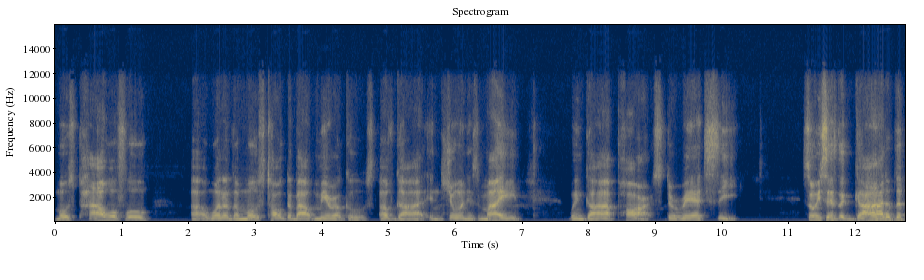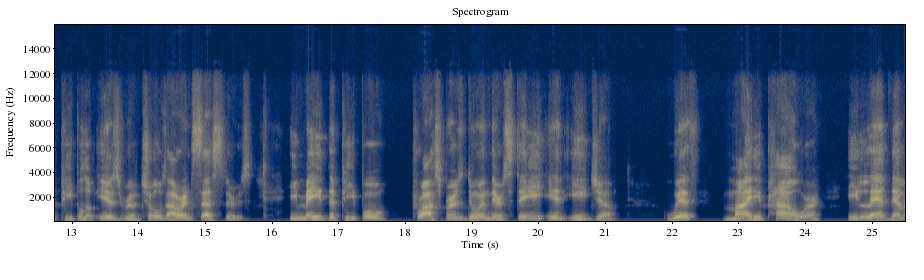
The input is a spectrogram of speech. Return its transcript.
most powerful, uh, one of the most talked about miracles of God in showing his might when God parts the Red Sea. So he says, The God of the people of Israel chose our ancestors. He made the people prosperous during their stay in Egypt with mighty power. He led them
